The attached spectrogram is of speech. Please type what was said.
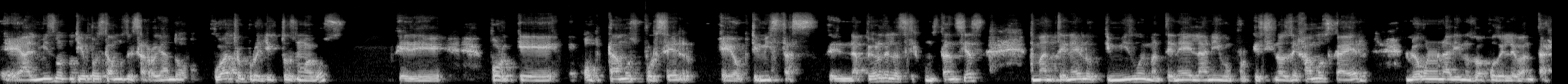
Eh, al mismo tiempo estamos desarrollando cuatro proyectos nuevos porque optamos por ser eh, optimistas. En la peor de las circunstancias, mantener el optimismo y mantener el ánimo, porque si nos dejamos caer, luego nadie nos va a poder levantar.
